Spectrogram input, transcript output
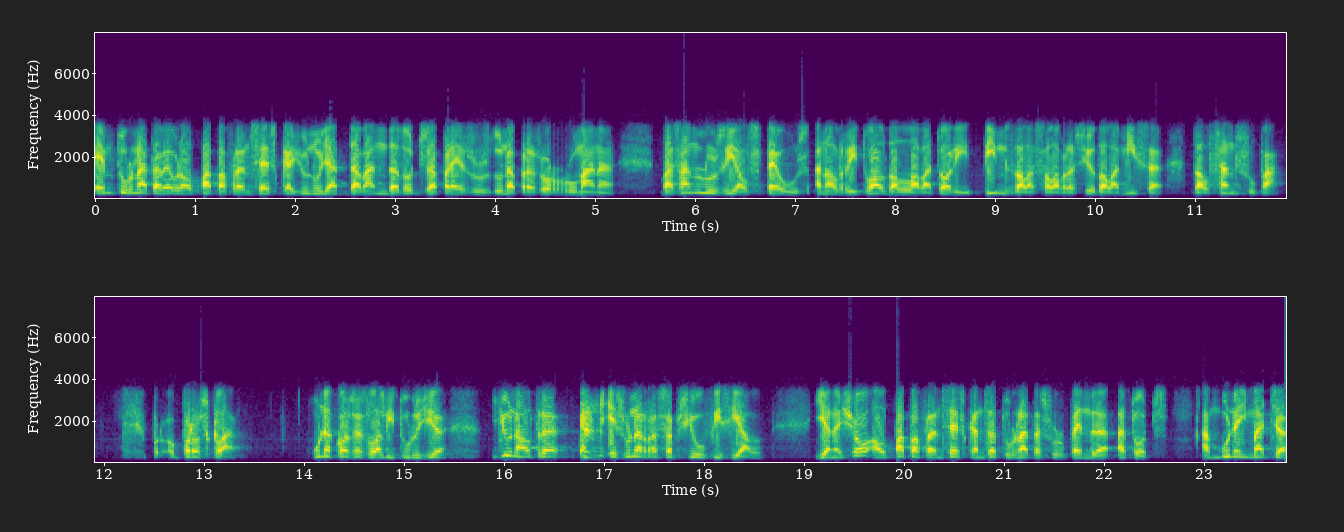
hem tornat a veure el papa Francesc agenollat davant de 12 presos d'una presó romana, basant-los-hi els peus en el ritual del lavatori dins de la celebració de la missa del Sant Sopar. Però, però és clar, una cosa és la liturgia i una altra és una recepció oficial. I en això el papa Francesc ens ha tornat a sorprendre a tots, amb una imatge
